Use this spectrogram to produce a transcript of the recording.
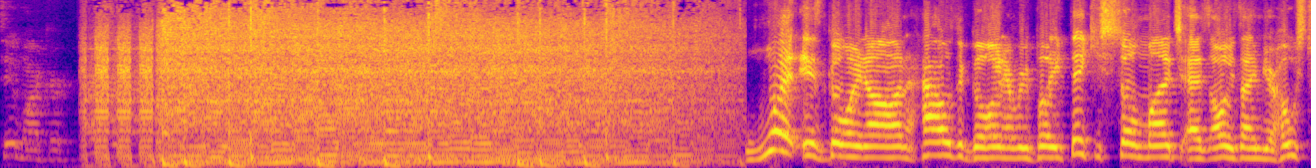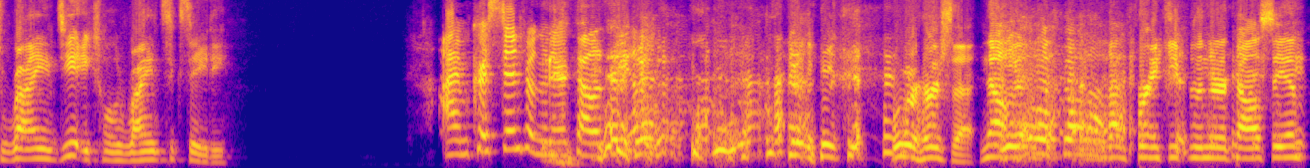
Two marker. What is going on? How's it going, everybody? Thank you so much. As always, I'm your host, Ryan D. H. Ryan 680. I'm Kristen from the Nerd Coliseum. we rehearsed that. No, I'm Frankie from the Nerd Coliseum.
